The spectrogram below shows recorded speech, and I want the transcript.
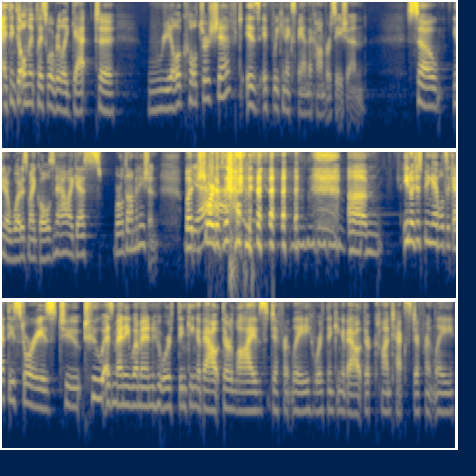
I think the only place we'll really get to real culture shift is if we can expand the conversation. So, you know, what is my goals now? I guess world domination. But yeah. short of that, um, you know, just being able to get these stories to to as many women who are thinking about their lives differently, who are thinking about their context differently,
